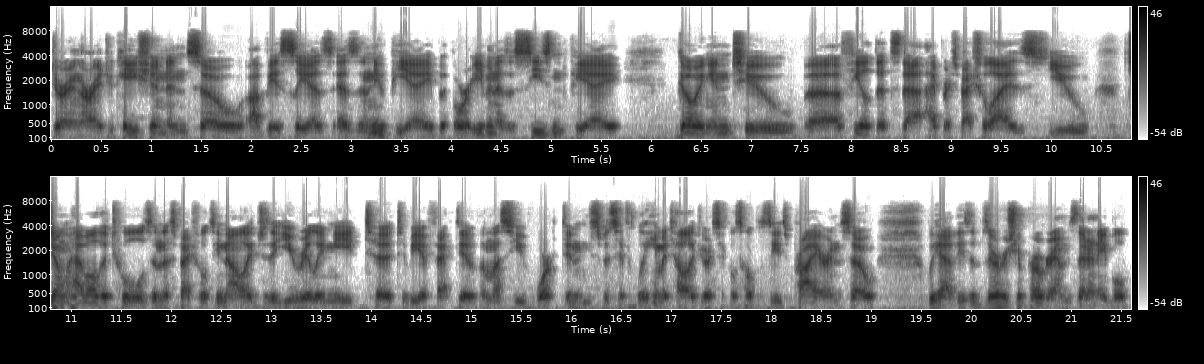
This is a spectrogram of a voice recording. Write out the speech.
during our education. And so, obviously, as, as a new PA, or even as a seasoned PA, going into uh, a field that's that hyper specialized, you don't have all the tools and the specialty knowledge that you really need to, to be effective unless you've worked in specifically hematology or sickle cell disease prior. And so we have these observership programs that enable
